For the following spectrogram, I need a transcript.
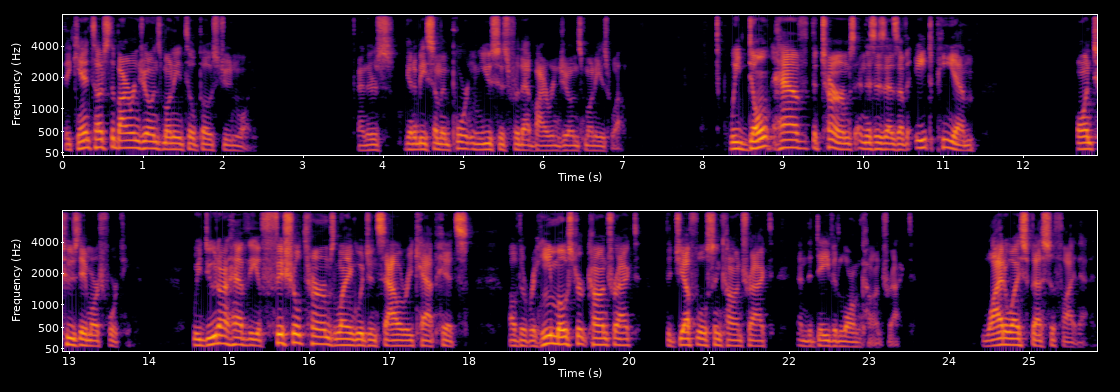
they can't touch the Byron Jones money until post June 1. And there's going to be some important uses for that Byron Jones money as well. We don't have the terms, and this is as of 8 p.m. on Tuesday, March 14th. We do not have the official terms, language, and salary cap hits of the Raheem Mostert contract, the Jeff Wilson contract, and the David Long contract. Why do I specify that?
